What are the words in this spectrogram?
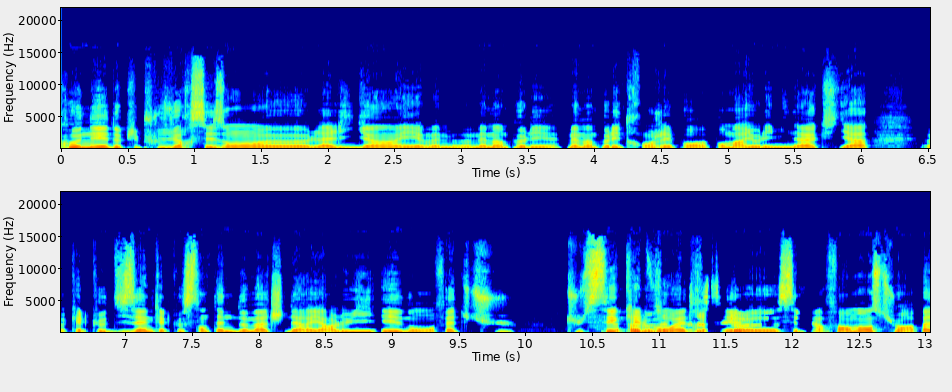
connaît depuis plusieurs saisons euh, la Ligue 1 et même même un peu les même un peu l'étranger pour pour Mario Lemina qui a euh, quelques dizaines quelques centaines de matchs derrière lui et dont en fait tu tu sais quelles vont être ses, euh, ses, performances. Tu auras pas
